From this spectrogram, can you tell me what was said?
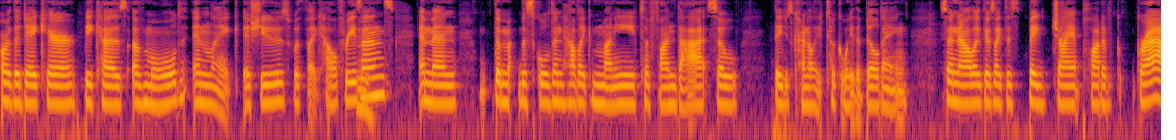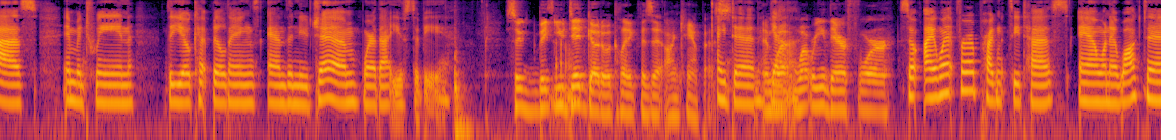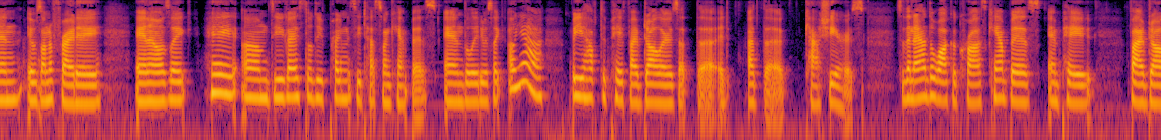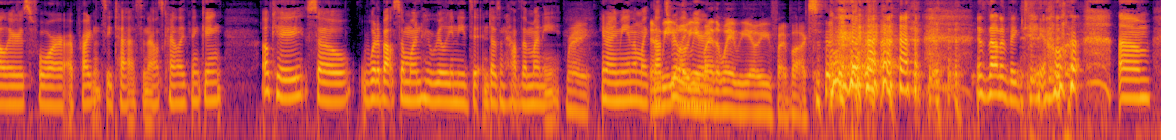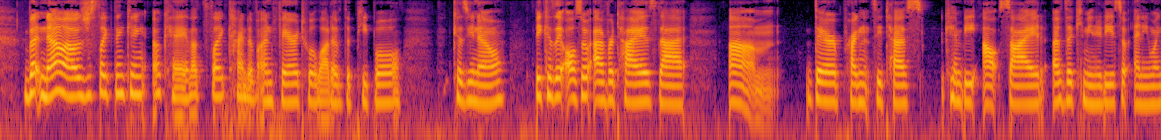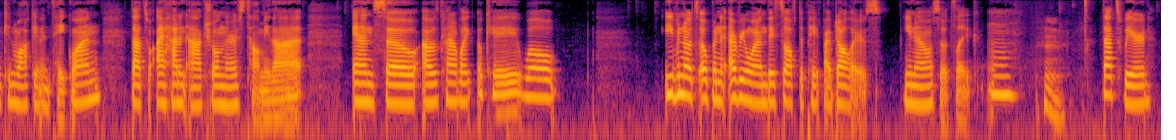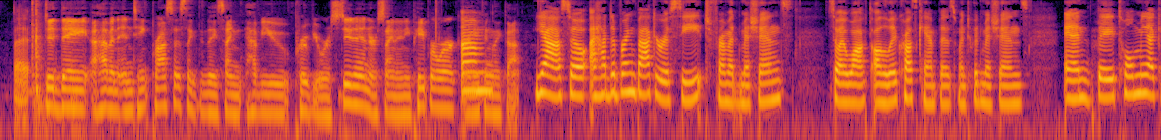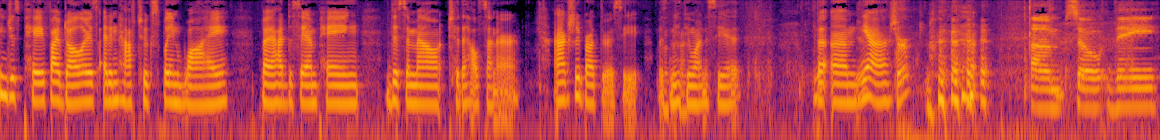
or the daycare because of mold and like issues with like health hmm. reasons. And then the the school didn't have like money to fund that. So they just kind of like took away the building. So now like there's like this big giant plot of grass in between the Yoket buildings and the new gym where that used to be So, but you did go to a clinic visit on campus. I did, And yeah. what what were you there for? So I went for a pregnancy test, and when I walked in, it was on a Friday, and I was like, "Hey, um, do you guys still do pregnancy tests on campus?" And the lady was like, "Oh yeah, but you have to pay five dollars at the at the cashiers." So then I had to walk across campus and pay five dollars for a pregnancy test, and I was kind of like thinking. Okay, so what about someone who really needs it and doesn't have the money? Right. You know what I mean? I'm like, And that's we really owe weird. you, by the way, we owe you five bucks. It's not a big deal. um, but no, I was just like thinking, okay, that's like kind of unfair to a lot of the people because, you know, because they also advertise that um, their pregnancy tests can be outside of the community so anyone can walk in and take one. That's what I had an actual nurse tell me that. And so I was kind of like, okay, well, even though it's open to everyone, they still have to pay five dollars. You know, so it's like, mm, that's weird. But Did they have an intake process? Like, did they sign? Have you prove you were a student or sign any paperwork or anything like that? yeah, so I had to bring back a receipt from admissions. So I walked all the way across campus, went to admissions, and they told me I can just pay $5. I didn't have to explain why, but I had to say I'm paying this amount to the health center. I actually brought the receipt with me if you want to see it. But um yeah. Sure. um, so they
